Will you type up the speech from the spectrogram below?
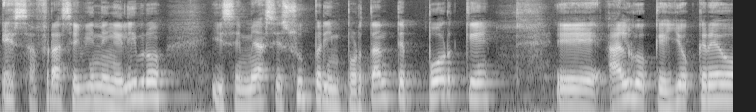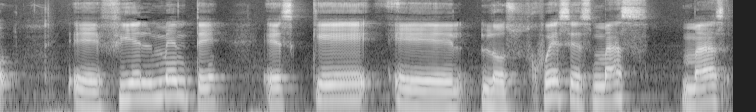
Esa frase viene en el libro y se me hace súper importante porque eh, algo que yo creo eh, fielmente es que eh, los jueces más, más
